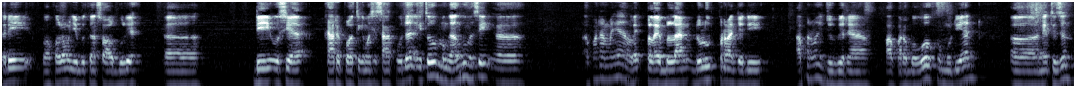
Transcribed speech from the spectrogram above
Tadi Bang Paulo menyebutkan soal bully ya. Eh, di usia karir politik masih sangat muda itu mengganggu nggak sih eh, apa namanya pelabelan dulu pernah jadi apa namanya jubirnya Pak Prabowo kemudian eh, netizen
